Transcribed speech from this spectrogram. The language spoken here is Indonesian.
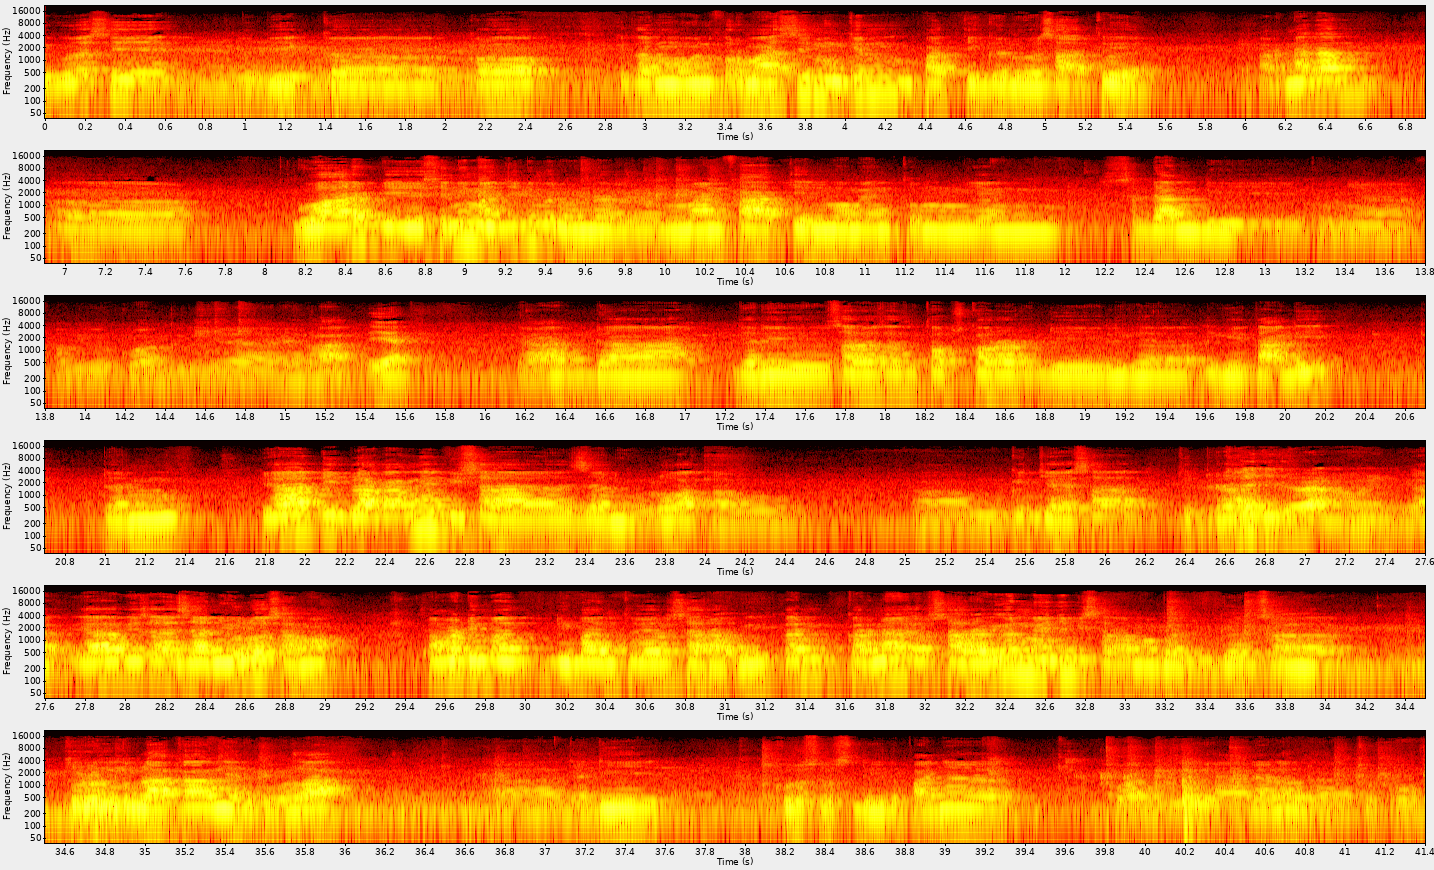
gue sih lebih ke kalau kita mau informasi mungkin 4321 ya. Karena kan eh, gua harap di sini Mancini benar-benar manfaatin momentum yang sedang dipunya Fabio Quagliarella. Iya. Ya udah jadi salah satu top scorer di Liga Liga Italia dan ya di belakangnya bisa Zaniolo atau eh, mungkin Chiesa cedera. Kita cedera namanya. ya, ya bisa Zaniolo sama sama dibantu El Sarawi kan karena El Sarawi kan mainnya bisa mobile juga bisa turun ke belakang nyari bola jadi khusus di depannya Quagliarella udah cukup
